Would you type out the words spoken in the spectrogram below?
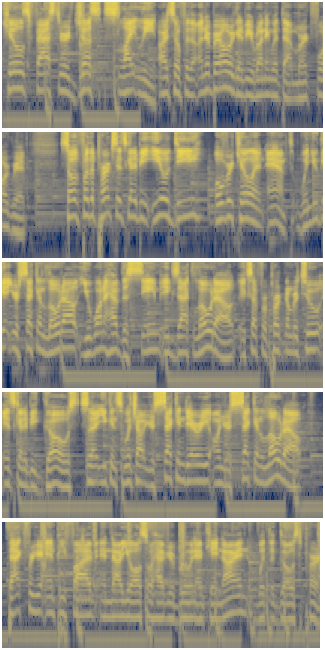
kills faster just slightly. All right, so for the underbarrel, we're going to be running with that Merc foregrip. So for the perks, it's going to be EOD, Overkill, and Amped. When you get your second loadout, you want to have the same exact loadout, except for perk number two, it's going to be Ghost, so that you can switch out your secondary on your second loadout back for your MP5, and now you also have your Bruin MK9 with the Ghost perk.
